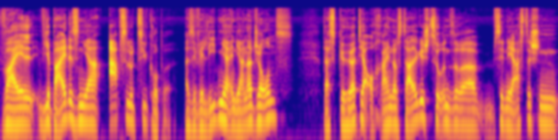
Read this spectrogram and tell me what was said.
weil wir beide sind ja absolut Zielgruppe. Also wir lieben ja Indiana Jones. Das gehört ja auch rein nostalgisch zu unserer cineastischen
